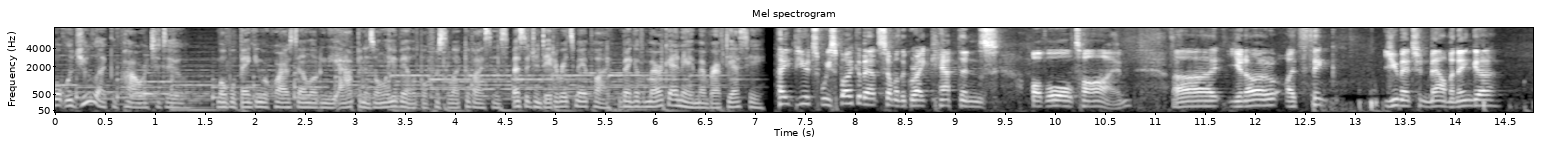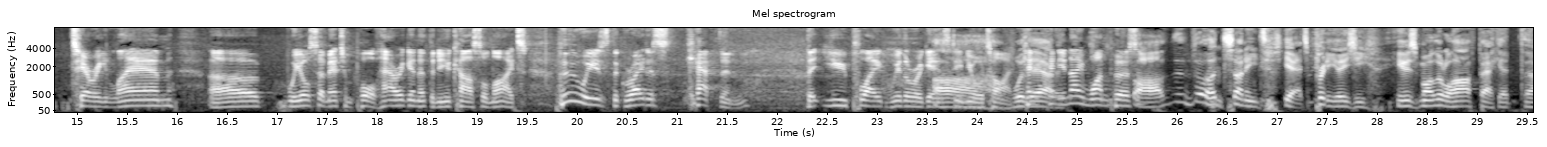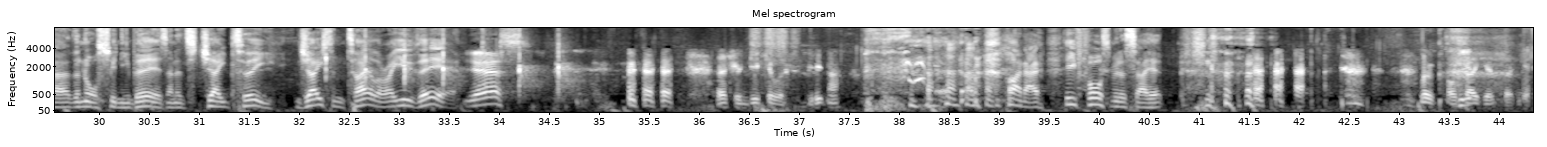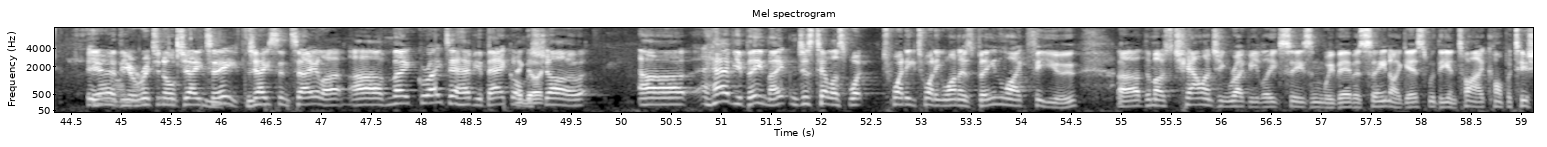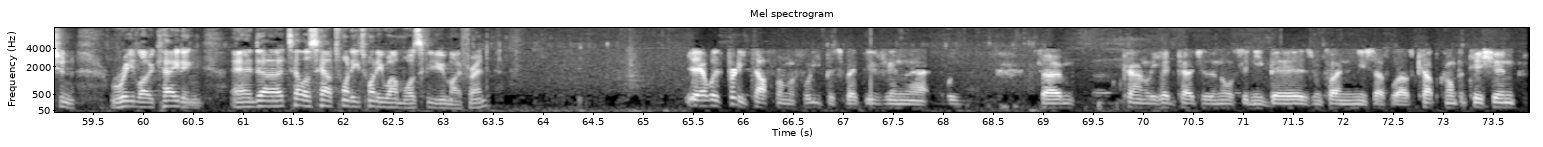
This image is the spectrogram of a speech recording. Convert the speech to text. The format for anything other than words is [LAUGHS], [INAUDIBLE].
What would you like the power to do? Mobile banking requires downloading the app and is only available for select devices. Message and data rates may apply. Bank of America and a member FDIC. Hey, Butts, we spoke about some of the great captains of all time. Uh, you know, I think you mentioned Mal Meninga, Terry Lamb. Uh, we also mentioned Paul Harragon at the Newcastle Knights. Who is the greatest captain that you played with or against in your Ah, time? Can, can you name one person? Oh, it's only yeah, it's pretty easy. He was my little halfback at uh, the North Sydney Bears, and it's JT Jason Taylor. Are you there? Yes. [LAUGHS] That's ridiculous, Bitner. [LAUGHS] I know he forced me to say it. [LAUGHS] Look, I'll take it. But Yeah, the original JT, Jason Taylor. Uh, mate, great to have you back on Hey, the guys. show. Uh, how have you been, mate? And just tell us what 2021 has been like for you. Uh, the most challenging rugby league season we've ever seen, I guess, with the entire competition relocating. And uh, tell us how 2021 was for you, my friend. yeah, it was pretty tough from a footy perspective in that we. So I'm currently head coach of the North Sydney Bears. We're playing the New South Wales Cup competition,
